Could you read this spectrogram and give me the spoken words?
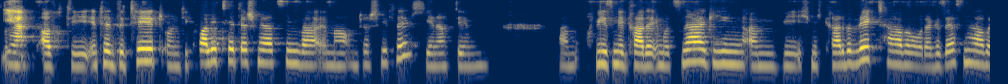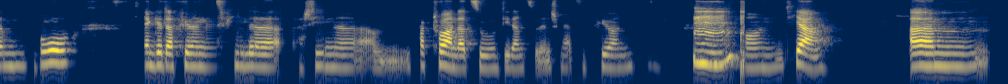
Ja. Auch die Intensität und die Qualität der Schmerzen war immer unterschiedlich, je nachdem, ähm, wie es mir gerade emotional ging, ähm, wie ich mich gerade bewegt habe oder gesessen habe im Büro. ich denke, da führen ganz viele verschiedene ähm, Faktoren dazu, die dann zu den Schmerzen führen. Mhm. Und ja, ähm,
